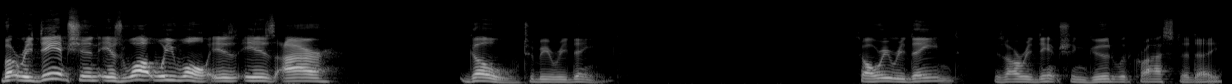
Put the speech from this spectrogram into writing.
but redemption is what we want, is, is our goal to be redeemed. So, are we redeemed? Is our redemption good with Christ today?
